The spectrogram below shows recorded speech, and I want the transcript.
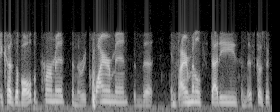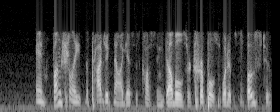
because of all the permits and the requirements and the environmental studies and this goes and functionally the project now I guess is costing doubles or triples what it was supposed to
